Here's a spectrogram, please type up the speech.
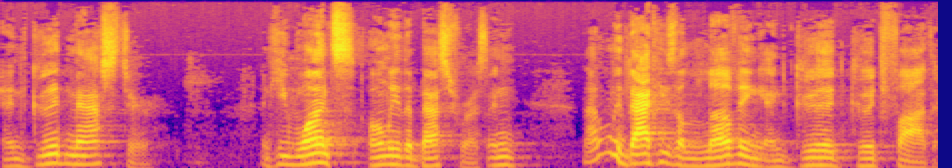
and good master, and He wants only the best for us. And not only that, He's a loving and good, good Father.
